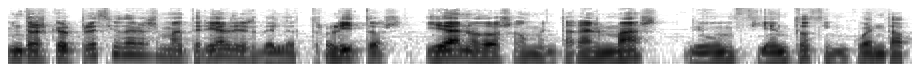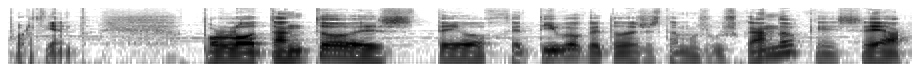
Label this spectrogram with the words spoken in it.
mientras que el precio de los materiales de electrolitos y ánodos aumentará en más de un 150%. Por lo tanto, este objetivo que todos estamos buscando, que sea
